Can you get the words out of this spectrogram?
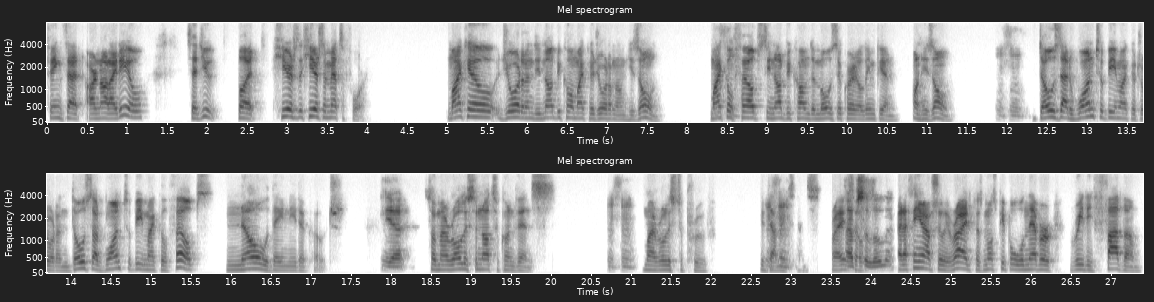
things that are not ideal. Said you but here's the here's a metaphor. Michael jordan did not become michael jordan on his own. Michael phelps did not become the most decorated olympian on his own mm-hmm. those that want to be michael jordan those that want to be michael phelps know they need a coach yeah. So my role is to not to convince. Mm-hmm. My role is to prove, if mm-hmm. that makes sense, right? Absolutely. So, but I think you're absolutely right because most people will never really fathom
